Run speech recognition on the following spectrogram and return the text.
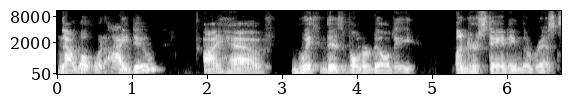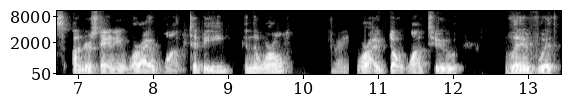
Now, what would I do? I have, with this vulnerability, understanding the risks, understanding where I want to be in the world, Right. where I don't want to live with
